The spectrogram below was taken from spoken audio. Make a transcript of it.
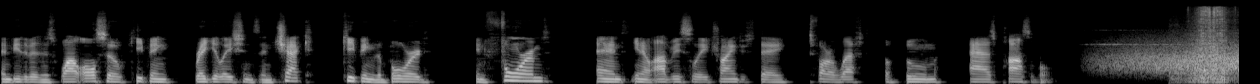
and be the business while also keeping regulations in check, keeping the board informed, and, you know, obviously trying to stay as far left of boom as possible. You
